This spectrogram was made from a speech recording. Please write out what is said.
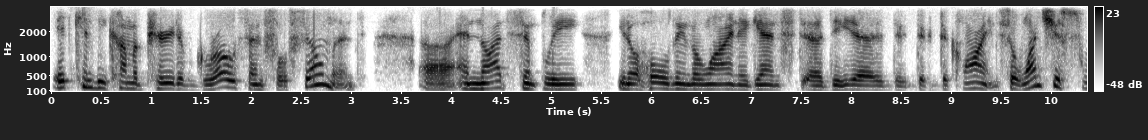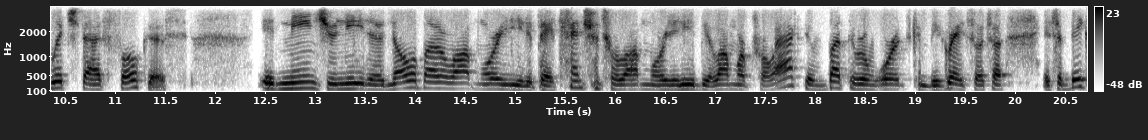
It can become a period of growth and fulfillment uh, and not simply you know, holding the line against uh, the, uh, the, the decline. So once you switch that focus, it means you need to know about a lot more, you need to pay attention to a lot more, you need to be a lot more proactive, but the rewards can be great. So it's a, it's a big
